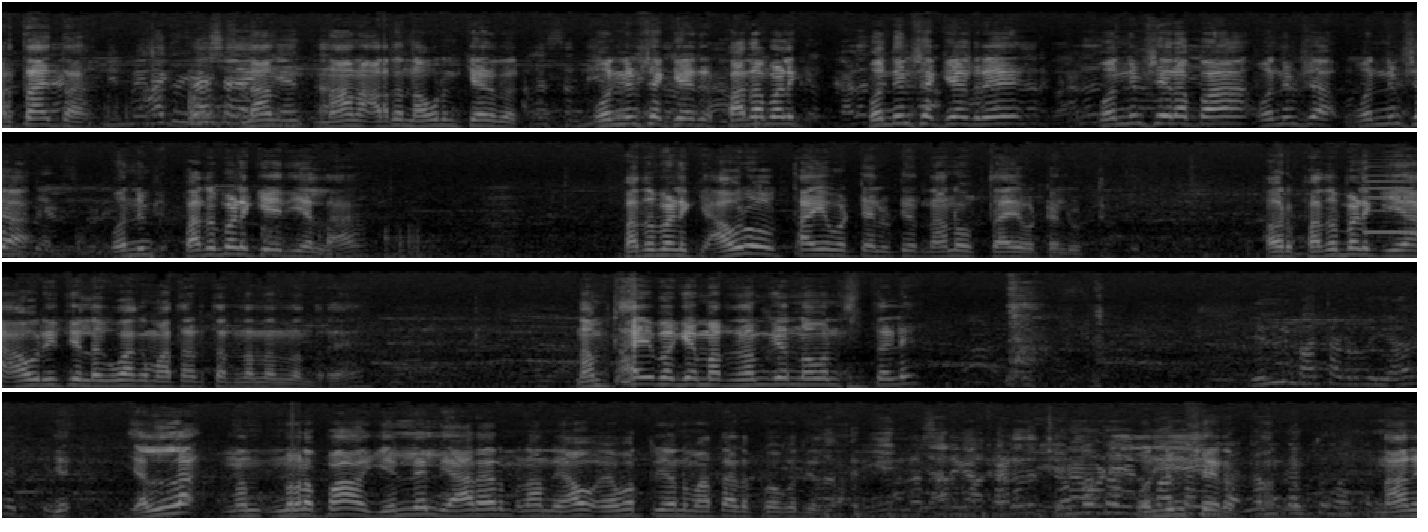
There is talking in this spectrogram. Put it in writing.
ಅರ್ಥ ಆಯ್ತಾ? ನಾನು ನಾನು ಅದನ್ನ ಅವ್ರನ್ನ ಕೇಳಬೇಕು. ಒಂದು ನಿಮಿಷ ಕೇಳ್ರಿ. ಪದ ಬಳಕೆ ಒಂದು ನಿಮಿಷ ಕೇಳ್ರಿ. ಒಂದು ನಿಮಿಷ ಇರಪ್ಪ. ಒಂದು ನಿಮಿಷ ಒಂದು ನಿಮಿಷ. ಒಂದು ನಿಮಿಷ ಪದ ಬಳಕೆ ಇದೆಯಲ್ಲ? ಪದ ಬಳಕೆ ಅವರು ತಾಯಿ ಹೊಟ್ಟೆಯಲ್ಲಿ ಹುಟ್ಟಿದ್ರು ನಾನು ತಾಯಿ ಹೊಟ್ಟೆಯಲ್ಲಿ ಹುಟ್ಟಿರ್ತೀನಿ ಅವ್ರ ಪದ ಬಳಕೆ ಯಾವ ರೀತಿ ಲಘುವಾಗಿ ಮಾತಾಡ್ತಾರೆ ನನ್ನಂದ್ರೆ ನಮ್ಮ ತಾಯಿ ಬಗ್ಗೆ ಮಾತ್ರ ನಮ್ಗೆ ನೋವು ಅನಿಸ್ತೇಳಿ ಎಲ್ಲಿ ನನ್ನ ನೋಡಪ್ಪ ಎಲ್ಲೆಲ್ಲಿ ಯಾರ್ಯಾರು ನಾನು ಯಾವ ಯಾವತ್ತು ಏನು ಮಾತಾಡಕ್ಕೆ ಹೋಗೋದಿಲ್ಲ. ಒಂದು ನಿಮಿಷ ಇರಪ್ಪ. ನಾನು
